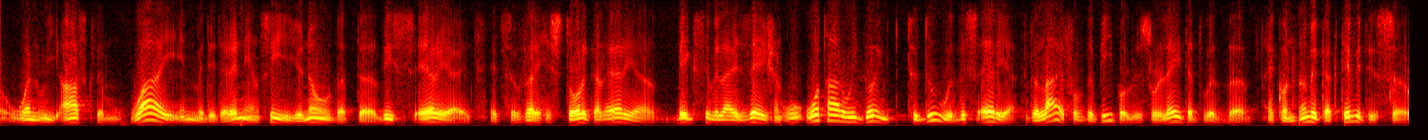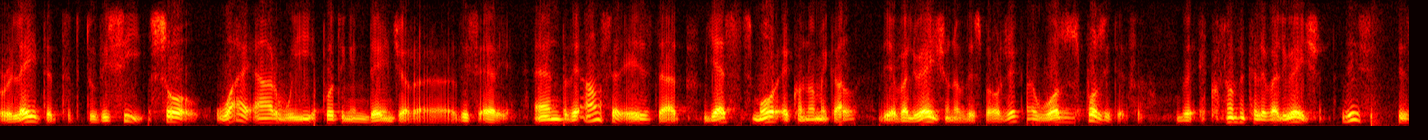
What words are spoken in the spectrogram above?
when we ask them why in Mediterranean Sea, you know that uh, this area it's a very historical area, big civilization. W- what are we going to do with this area? The life of the people is related with uh, economic activities uh, related to the sea. So why are we putting in danger uh, this area? And the answer is that yes, it's more economical. The evaluation of this project uh, was positive the economical evaluation. This is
